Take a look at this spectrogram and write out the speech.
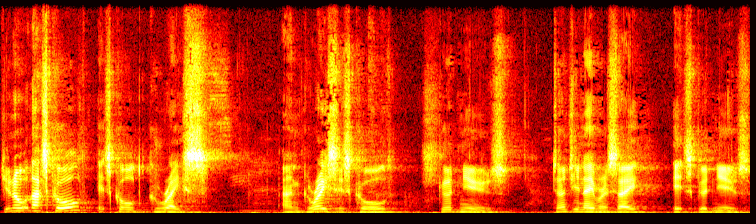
Do you know what that's called? It's called grace. And grace is called good news. Turn to your neighbor and say, It's good news.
